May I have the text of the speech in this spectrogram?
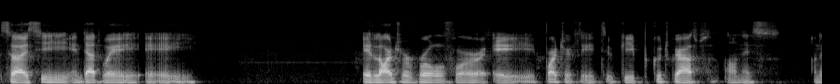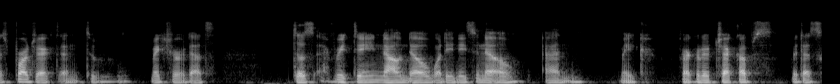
So I see in that way a a larger role for a project lead to keep good grasp on his on his project and to make sure that does everything now know what he needs to know and make regular checkups with that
